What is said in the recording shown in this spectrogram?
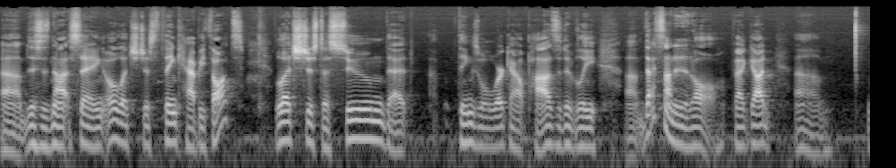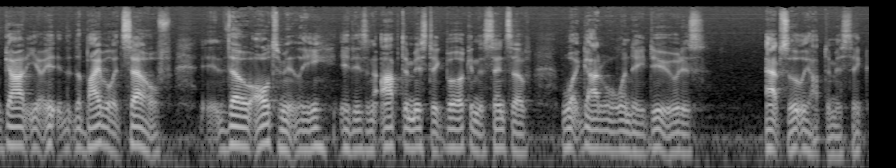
Uh, this is not saying, oh, let's just think happy thoughts. Let's just assume that things will work out positively. Um, that's not it at all. In fact, God, um, God, you know, it, the Bible itself, though ultimately it is an optimistic book in the sense of what God will one day do, it is absolutely optimistic.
